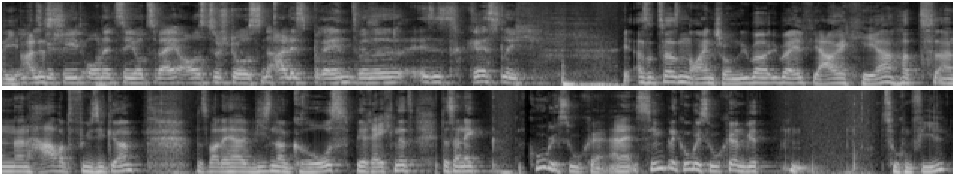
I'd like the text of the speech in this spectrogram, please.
Nichts alles geschieht ohne CO2 auszustoßen, alles brennt, es ist grässlich. Also 2009 schon, über, über elf Jahre her, hat ein, ein Harvard-Physiker, das war der Herr Wiesner Groß, berechnet, dass eine Kugelsuche, eine simple Kugelsuche, und wir suchen viel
